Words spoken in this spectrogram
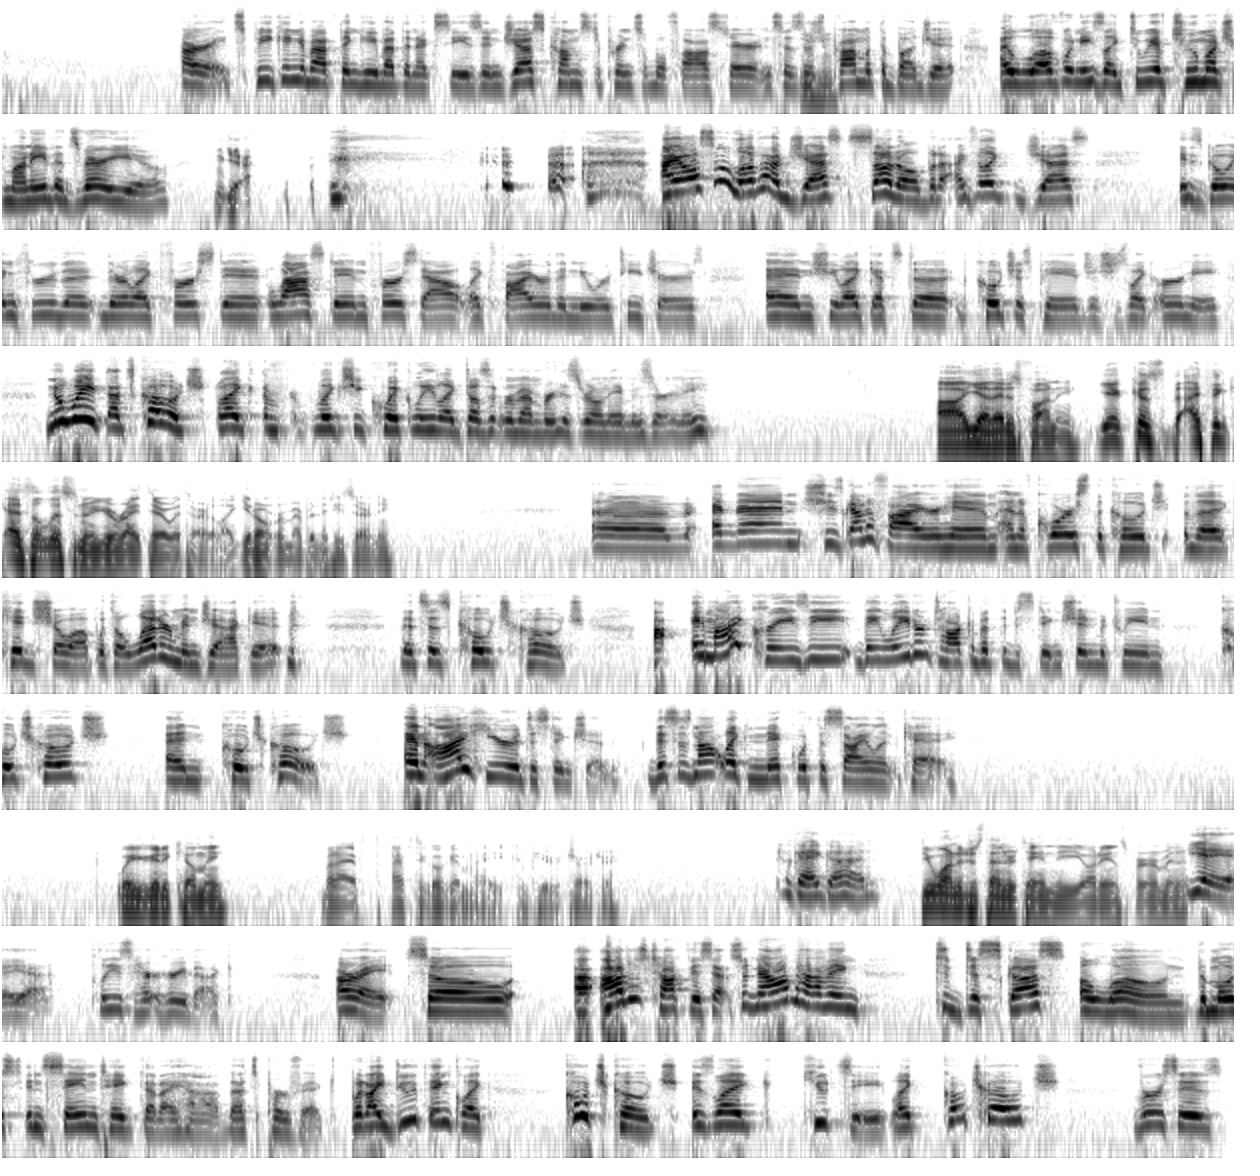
All right. Speaking about thinking about the next season, Jess comes to Principal Foster and says there's a mm-hmm. problem with the budget. I love when he's like, "Do we have too much money?" That's very you. Yeah. I also love how Jess subtle, but I feel like Jess is going through the they're like first in, last in, first out, like fire the newer teachers, and she like gets to coach's page and she's like Ernie. No wait, that's coach. Like like she quickly like doesn't remember his real name is Ernie. Uh, yeah, that is funny. Yeah, because I think as a listener, you're right there with her. Like you don't remember that he's Ernie. Um, and then she's to fire him, and of course the coach, the kids show up with a Letterman jacket that says "Coach, Coach." Uh, am I crazy? They later talk about the distinction between Coach, Coach and Coach, Coach, and I hear a distinction. This is not like Nick with the silent K. Well, you're gonna kill me, but I have I have to go get my computer charger. Okay, go ahead. Do you want to just entertain the audience for a minute? Yeah, yeah, yeah. Please hur- hurry back. All right, so uh, I'll just talk this out. So now I'm having to discuss alone the most insane take that I have. That's perfect. But I do think like Coach Coach is like cutesy. Like Coach Coach, versus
